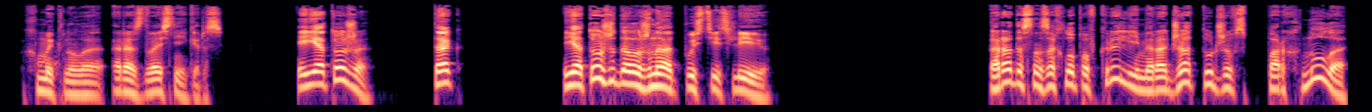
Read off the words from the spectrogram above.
— хмыкнула раз-два Сникерс. — И я тоже? Так? Я тоже должна отпустить Лию. Радостно захлопав крыльями, Раджат тут же вспорхнула,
